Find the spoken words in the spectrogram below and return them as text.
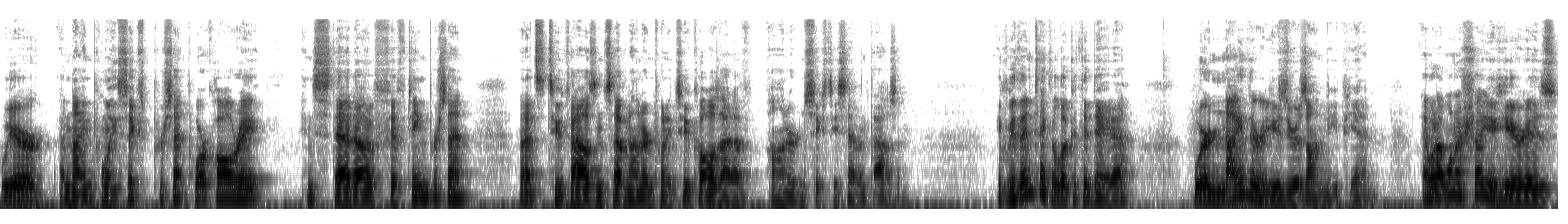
We're a 9.6% poor call rate instead of 15%, and that's 2,722 calls out of 167,000. If we then take a look at the data where neither user is on VPN, and what I want to show you here is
